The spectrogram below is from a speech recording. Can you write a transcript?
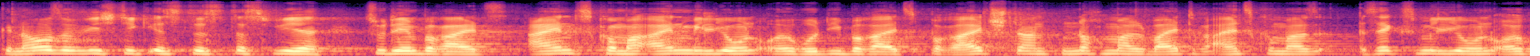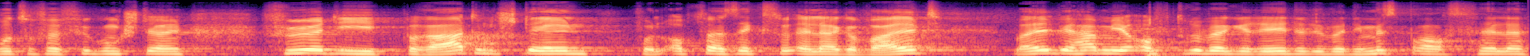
Genauso wichtig ist es, dass wir zu den bereits 1,1 Millionen €, die bereits bereitstanden, noch einmal weitere 1,6 Millionen € zur Verfügung stellen für die Beratungsstellen von Opfern sexueller Gewalt. Weil wir haben hier oft darüber geredet, über die Missbrauchsfälle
